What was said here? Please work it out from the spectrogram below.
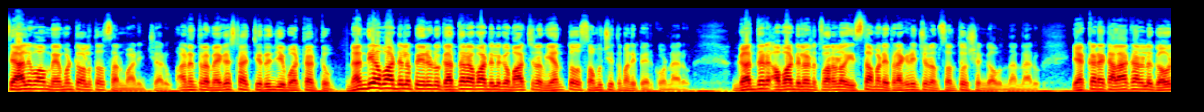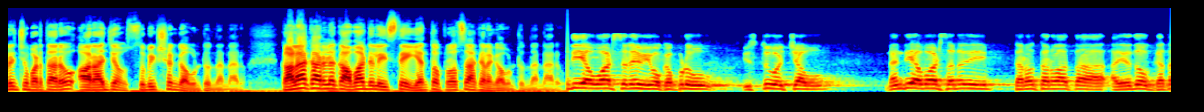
శాలివా మెమంటోలతో సన్మానించారు. అనంతరం మెగాస్టార్ చిరంజీవి మాట్లాడుతూ నంది అవార్డుల పేరును గద్దర్ అవార్డులుగా మార్చడం ఎంతో సముచితమని పేర్కొన్నారు. గద్దర్ అవార్డులను త్వరలో ఇస్తామని ప్రకటించడం సంతోషంగా ఉందన్నారు. ఎక్కడ కళాకారులు గౌరవించబడతారో ఆ రాజ్యం సుభిక్షంగా ఉంటుందన్నారు. కళాకారులకు అవార్డులు ఇస్తే ఎంతో ప్రోత్సాహకరంగా ఉంటుందన్నారు. అనేవి ఒకప్పుడు ఇస్తూ వచ్చావు నంది అవార్డ్స్ అనేది తర్వాత తర్వాత అదేదో గత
